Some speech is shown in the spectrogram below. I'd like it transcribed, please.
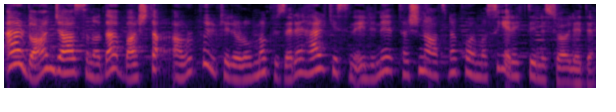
Erdoğan, Johnson'a da başta Avrupa ülkeleri olmak üzere herkesin elini taşın altına koyması gerektiğini söyledi.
